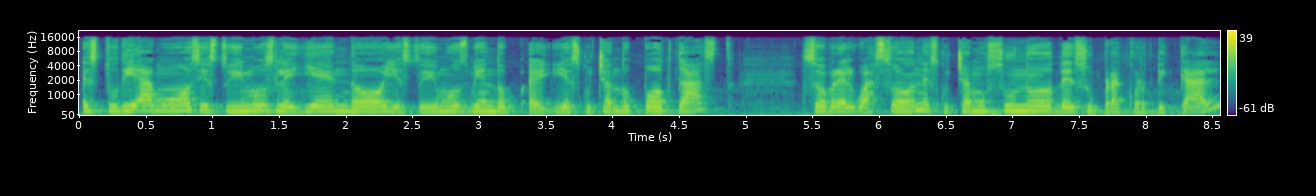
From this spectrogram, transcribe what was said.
estudiamos y estuvimos leyendo y estuvimos viendo eh, y escuchando podcast sobre el guasón, escuchamos uno de supracortical.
